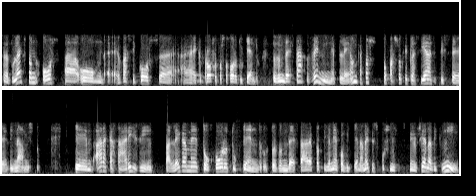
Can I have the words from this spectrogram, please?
1974 τουλάχιστον ως ο ε, βασικός ε, εκπρόσωπος στον χώρο του κέντρου. Το 1977 δεν είναι πλέον, καθώς το Πασόκ διπλασιάζει τις ε, δυνάμεις του. Και άρα καθαρίζει, θα λέγαμε, το χώρο του κέντρου το 1977. Άρα πρόκειται για μια κομβική αναμέτρηση που στην ουσία αναδεικνύει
